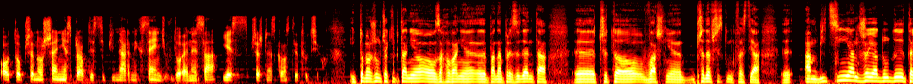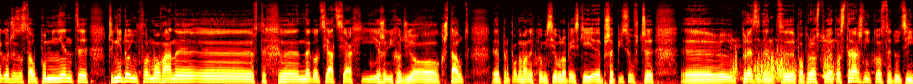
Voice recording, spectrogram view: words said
oto przenoszenie spraw dyscyplinarnych sędziów do NSA jest sprzeczne z konstytucją. I Tomasz Żółciak i pytanie o zachowanie e, pana prezydenta. E, Czy to właśnie przede wszystkim kwestia e, ambicji Andrzeja Dudy, tego, że został pominięty, czy niedoinformowany w tych negocjacjach i jeżeli chodzi o kształt proponowanych Komisji Europejskiej przepisów, czy prezydent po prostu jako strażnik konstytucji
